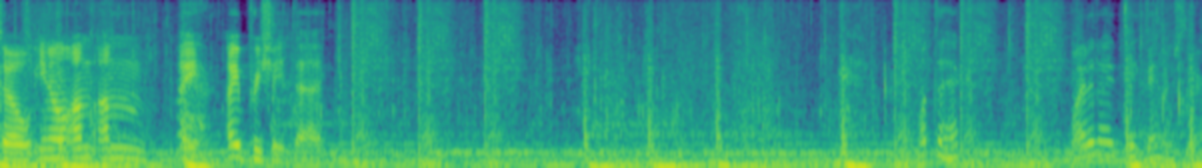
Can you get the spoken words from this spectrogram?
So, you know, I'm I'm I I appreciate that. What the heck? Why did I take damage there?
